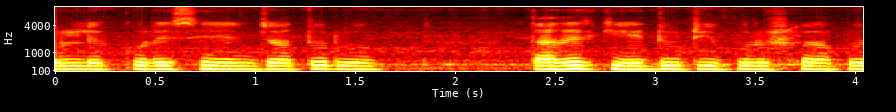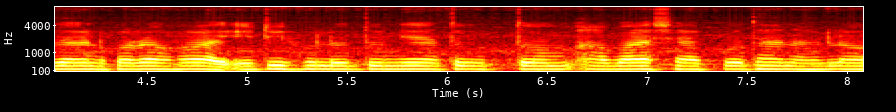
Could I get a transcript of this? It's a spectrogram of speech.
উল্লেখ করেছেন, যতরূপ তাদেরকে দুটি পুরস্কার প্রদান করা হয়। এটি হলো দুনিয়াতে উত্তম আবাস আর প্রধান হলো,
